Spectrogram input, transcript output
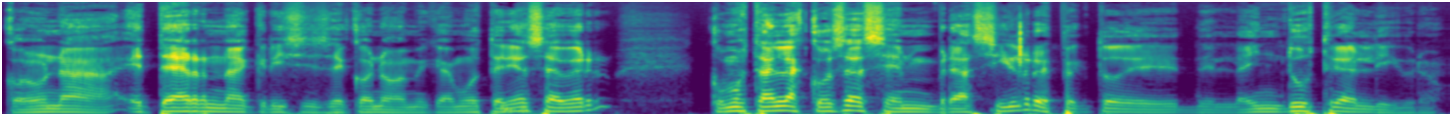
con una eterna crisis económica. Me gustaría saber ¿Cómo están las cosas en Brasil respecto de, la industria del libro?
